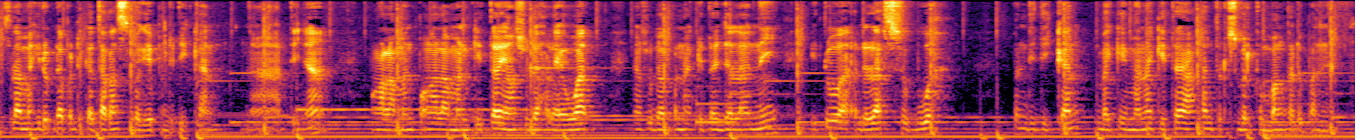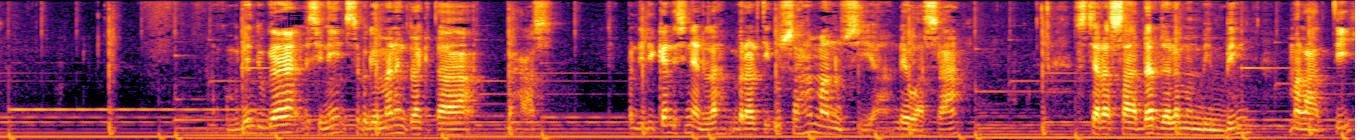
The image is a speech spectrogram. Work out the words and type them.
selama hidup dapat dikatakan sebagai pendidikan. Nah, artinya pengalaman-pengalaman kita yang sudah lewat, yang sudah pernah kita jalani itu adalah sebuah pendidikan bagaimana kita akan terus berkembang ke depannya. Nah, kemudian juga di sini sebagaimana yang telah kita bahas pendidikan di sini adalah berarti usaha manusia dewasa secara sadar dalam membimbing, melatih,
